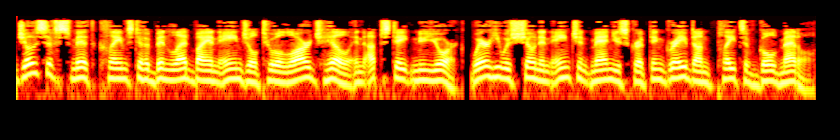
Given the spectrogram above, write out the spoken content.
Joseph Smith claims to have been led by an angel to a large hill in upstate New York, where he was shown an ancient manuscript engraved on plates of gold metal.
